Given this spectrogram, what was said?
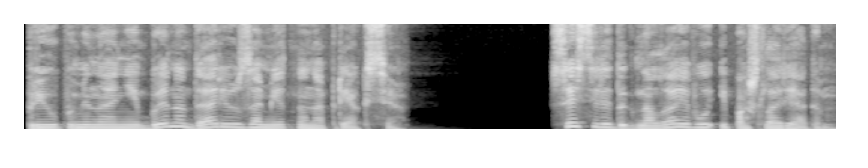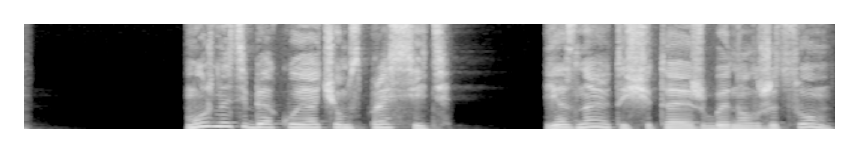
При упоминании Бена Дарио заметно напрягся. Сесили догнала его и пошла рядом. «Можно тебя кое о чем спросить? Я знаю, ты считаешь Бена лжецом,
